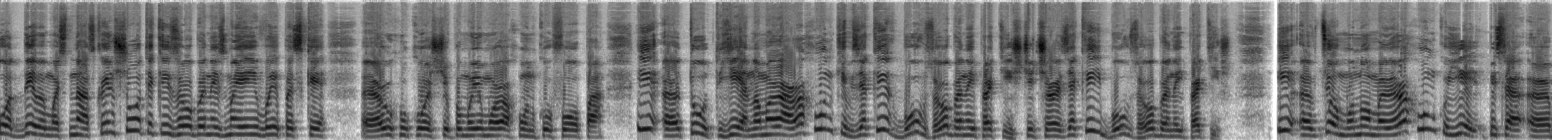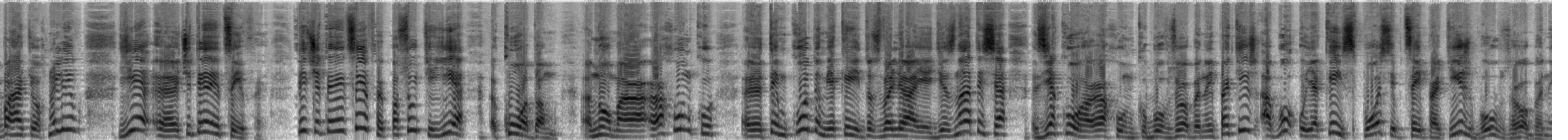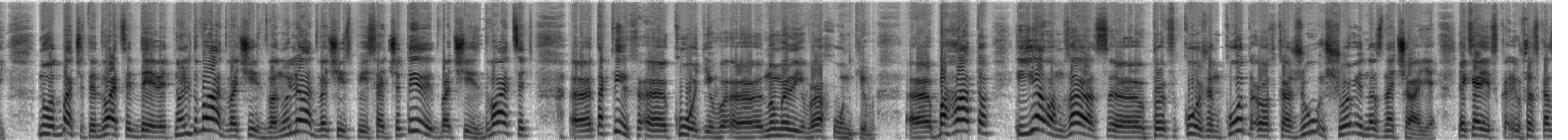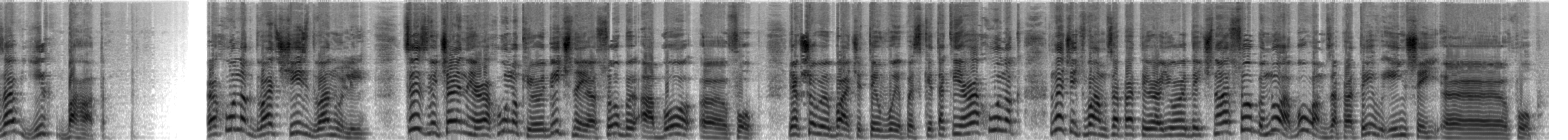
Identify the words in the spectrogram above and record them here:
От дивимось на скріншот, який зроблений з моєї виписки е, руху коштів по моєму рахунку ФОПа. І е, тут є номера рахунків, з яких був зроблений платіж, чи через який був зроблений платіж. І е, в цьому номері рахунку є після е, багатьох нулів є е, чотири цифри. Ці чотири цифри, по суті, є кодом номера рахунку, е, тим кодом, який дозволяє дізнатися, з якого рахунку був зроблений платіж, або у який спосіб цей платіж був зроблений. Ну, от бачите, 2902, 2620, 2654, 2620. е, Таких е, кодів, е, номерів рахунків багато. І я вам зараз про кожен код розкажу, що він означає. Як я вже сказав, їх багато. Рахунок 2620. Це звичайний рахунок юридичної особи або е, ФОП. Якщо ви бачите в виписки такий рахунок, значить вам заплатила юридична особа, ну або вам заплатив інший е, ФОП.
